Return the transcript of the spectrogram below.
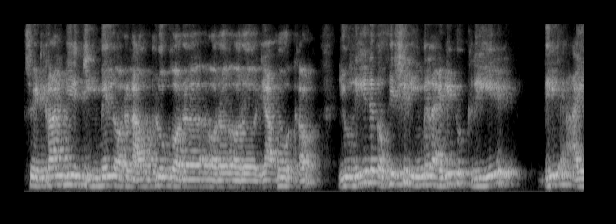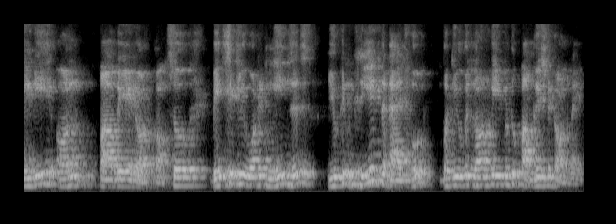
So it can't be a Gmail or an Outlook or a, or, a, or a Yahoo account. You need an official email ID to create the ID on powerbi.com. So basically what it means is you can create the dashboard, but you will not be able to publish it online.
